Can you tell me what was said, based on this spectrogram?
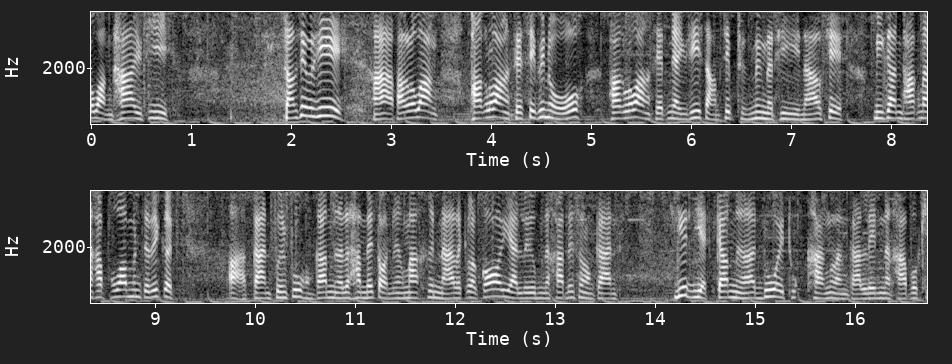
ระหว่างท่าอยู่ที่ 30นาทีอ่าพักระหว่างพักระหว่างเซตสิพี่หนู พักระหว่างเซตเนี่ยอยู่ที่ 30ถึง1นาทีนะโอเค มีการพักนะครับ เพราะว่ามันจะได้เกิดการฟื้นฟูของกล้ามเนื้อและทำได้ต่อเนื่องมากขึ้นนะแล้วแล้วก็อย่าลืมนะครับในส่วนของการยืดเหยียดกล้ามเนื้อด้วยทุกครั้งหลังการเล่นนะครับโอเค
